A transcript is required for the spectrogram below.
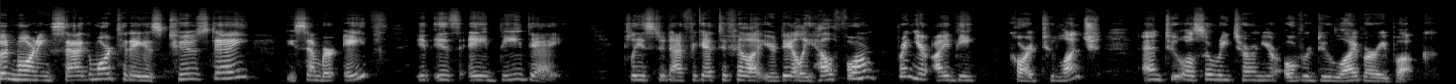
Good morning, Sagamore. Today is Tuesday, December 8th. It is a B day. Please do not forget to fill out your daily health form, bring your ID card to lunch, and to also return your overdue library book.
